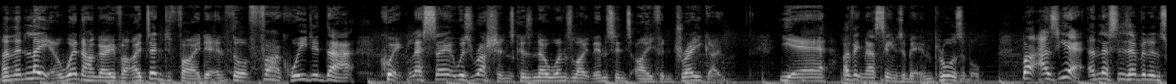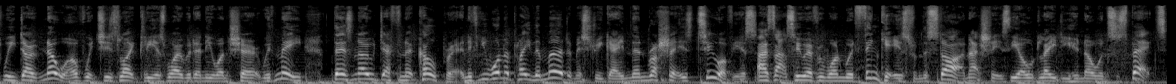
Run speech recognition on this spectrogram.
And then later, when hungover, identified it and thought, fuck, we did that. Quick, let's say it was Russians because no one's like them since Ivan Drago. Yeah, I think that seems a bit implausible. But as yet, unless there's evidence we don't know of, which is likely as why would anyone share it with me, there's no definite culprit. And if you want to play the murder mystery game, then Russia is too obvious, as that's who everyone would think it is from the start, and actually it's the old lady who no one suspects.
